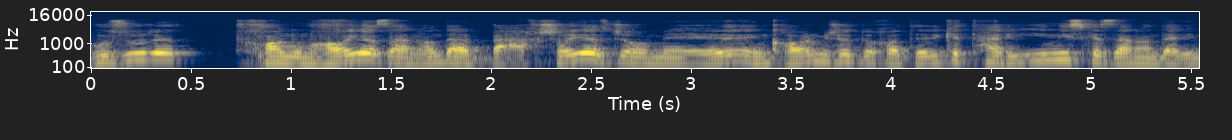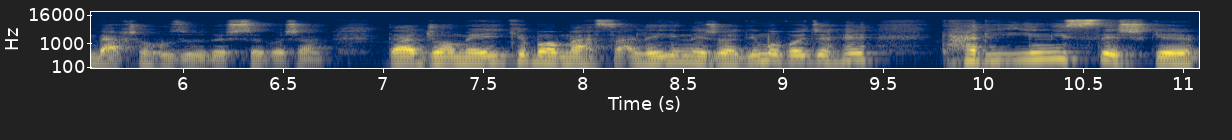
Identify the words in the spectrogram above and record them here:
حضور خانم ها یا زنان در بخشهایی از جامعه انکار می‌شد به خاطری که طبیعی نیست که زنان در این بخش حضور داشته باشن. در جامعه ای که با مسئله نژادی مواجهه طبیعی نیستش که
